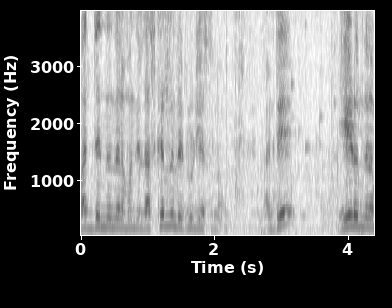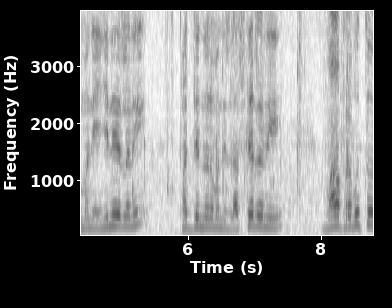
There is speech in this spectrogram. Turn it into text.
పద్దెనిమిది వందల మంది లస్కర్లను రిక్రూట్ చేస్తున్నాం. అంటే ఏడు వందల మంది ఇంజనీర్లని పద్దెనిమిది వందల మంది లస్కర్లని మా ప్రభుత్వం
